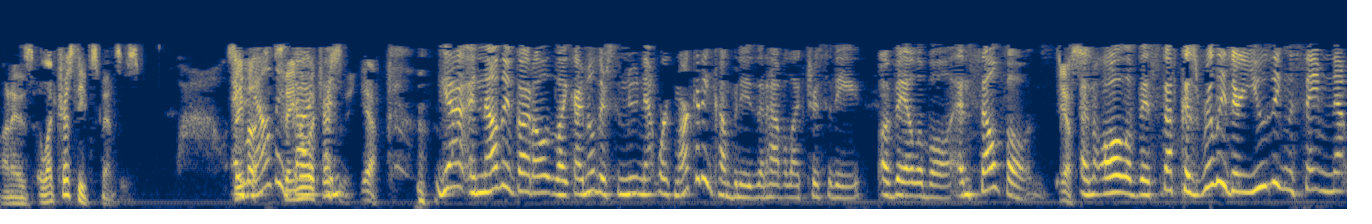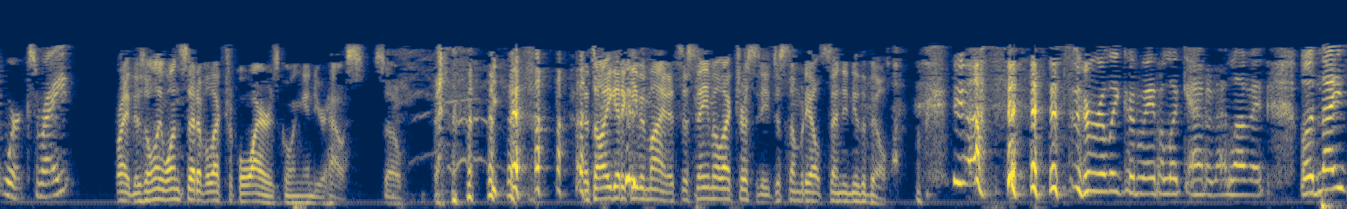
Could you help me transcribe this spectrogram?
on his electricity expenses. Wow. Same, and now they've got, electricity, and, yeah. yeah, and now they've got all, like, I know there's some new network marketing companies that have electricity available and cell phones. Yes. And all of this stuff, because really they're using the same networks, right? Right. There's only one set of electrical wires going into your house. So that's all you got to keep in mind. It's the same electricity, just somebody else sending you the bill. yeah. it's a really good way to look at it. I love it. Well, nice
